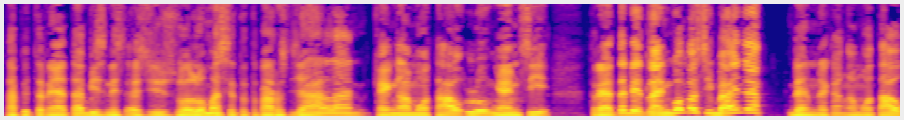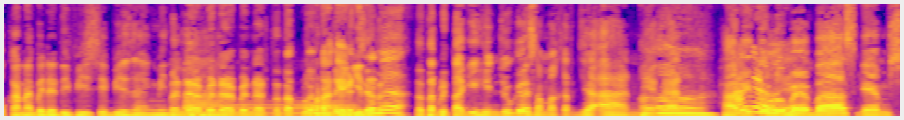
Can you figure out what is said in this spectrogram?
Tapi ternyata bisnis as usual lo masih tetap harus jalan. Kayak nggak mau tahu lu nge-MC ternyata deadline gue masih banyak dan mereka nggak mau tahu karena beda divisi biasanya yang minta Bener bener bener tetap Lu tetap pernah kayak gitu nggak? tetap ditagihin juga sama kerjaan ya kan. Hari Angel itu lu ya? bebas nge-MC,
